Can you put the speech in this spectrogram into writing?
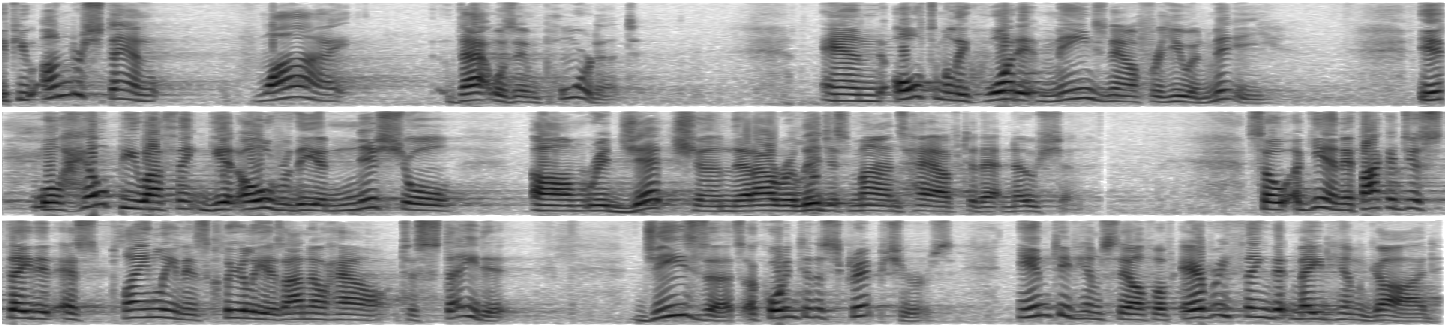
if you understand why that was important and ultimately what it means now for you and me, it will help you, I think, get over the initial um, rejection that our religious minds have to that notion. So, again, if I could just state it as plainly and as clearly as I know how to state it, Jesus, according to the scriptures, emptied himself of everything that made him God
